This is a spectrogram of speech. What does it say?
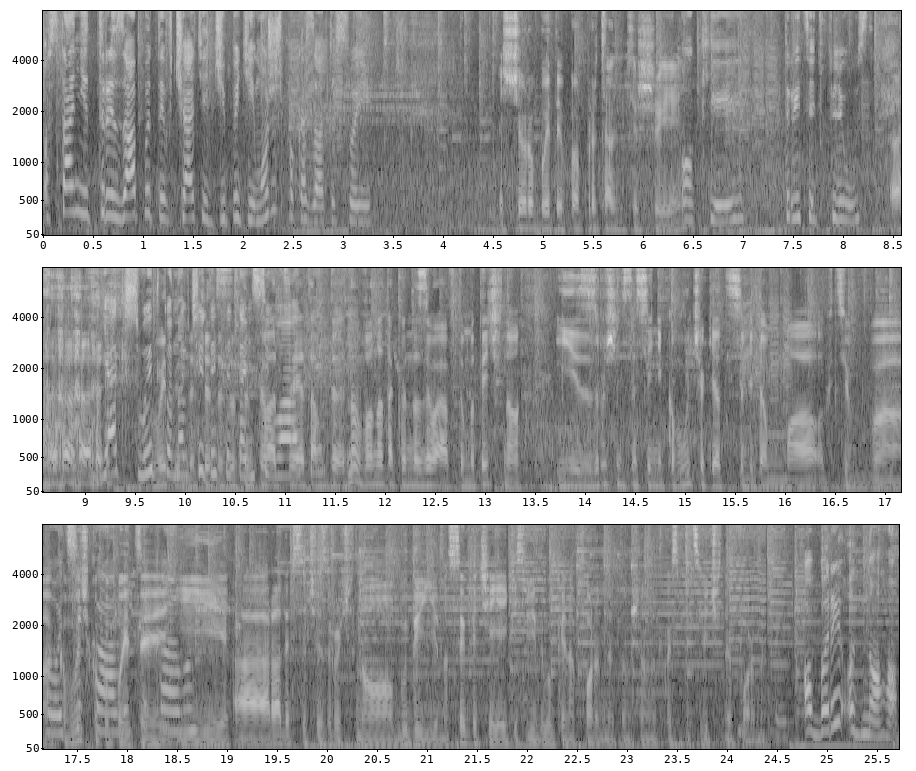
останні три запити в чаті GPT. Можеш показати свої? Що робити по протягнутій шиї? Окей, 30 плюс. Як швидко навчитися Це я танцювати? там, ну, воно так називає автоматично. І зручність носіння каблучок, я собі там хотів каблучку цікаво, купити цікаво. і а, радився, чи зручно буде її носити, чи є якісь відгуки на форумі, тому що вона такої специфічної форми. Обери одного.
